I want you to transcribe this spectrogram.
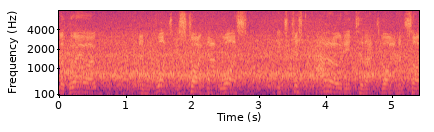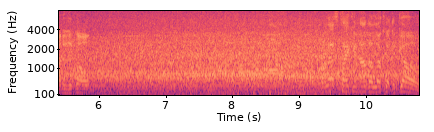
Aguero, and what a strike that was. It's just arrowed into that right-hand side of the goal. Well, let's take another look at the goal.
